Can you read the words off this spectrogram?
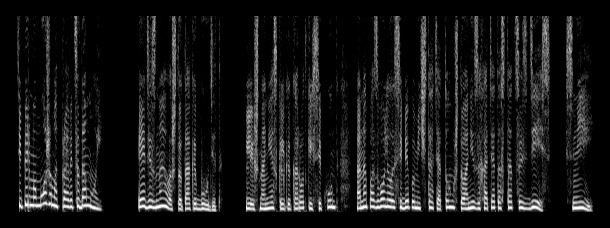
«Теперь мы можем отправиться домой?» Эдди знала, что так и будет. Лишь на несколько коротких секунд она позволила себе помечтать о том, что они захотят остаться здесь, с ней,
